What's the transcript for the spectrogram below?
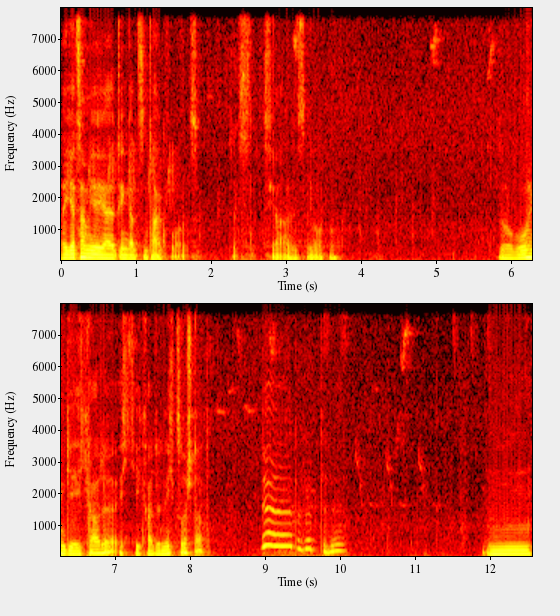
Jetzt haben wir ja den ganzen Tag vor uns. Das ist ja alles in Ordnung. So, wohin gehe ich gerade? Ich gehe gerade nicht zur Stadt. Ja, da, da, da, da. Hm.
